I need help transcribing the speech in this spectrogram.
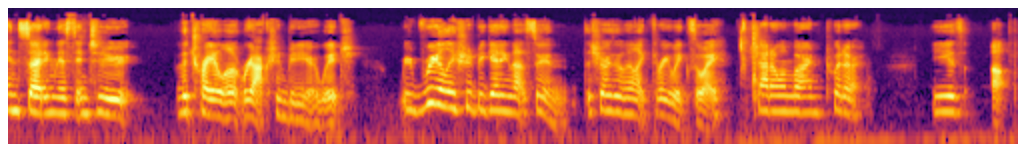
inserting this into the trailer reaction video, which we really should be getting that soon. The show's only like three weeks away. Shadow and Bone, Twitter, years up.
